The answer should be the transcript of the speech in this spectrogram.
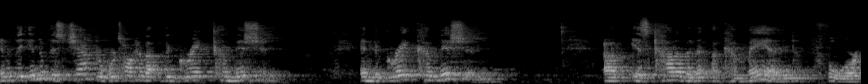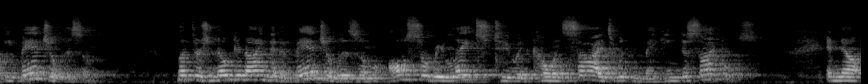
And at the end of this chapter, we're talking about the Great Commission. And the Great Commission um, is kind of an, a command for evangelism. But there's no denying that evangelism also relates to and coincides with making disciples. And now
